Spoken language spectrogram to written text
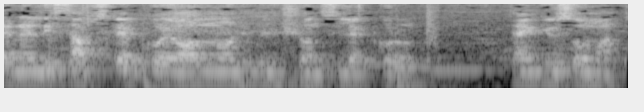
চ্যানেলটি সাবস্ক্রাইব করে অল নোটিফিকেশন সিলেক্ট করুন। Thank you so much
